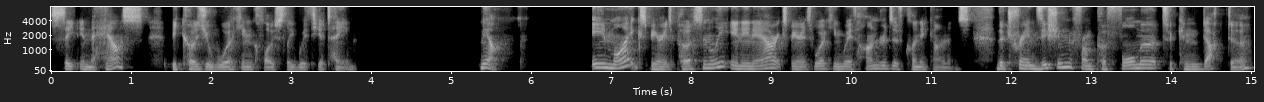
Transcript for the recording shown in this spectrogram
seat in the house because you're working closely with your team. Now, in my experience personally, and in our experience working with hundreds of clinic owners, the transition from performer to conductor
